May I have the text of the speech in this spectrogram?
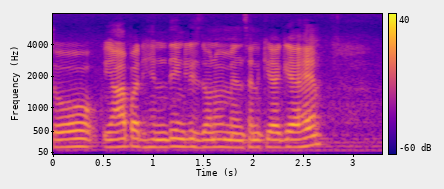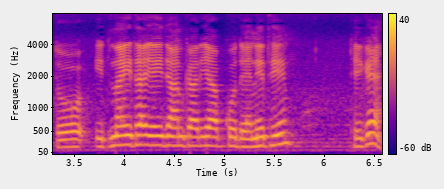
तो यहाँ पर हिंदी, इंग्लिश दोनों में मेंशन किया गया है। तो इतना ही था, यही जानकारी आपको देनी थी। ठीक है?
